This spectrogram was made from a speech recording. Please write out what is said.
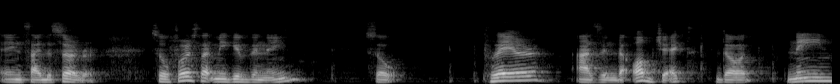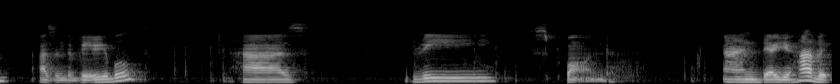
inside the server. So first let me give the name. So player as in the object dot name as in the variable has respawned and there you have it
